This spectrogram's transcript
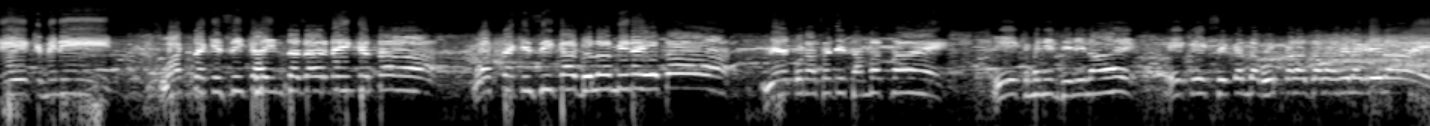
एक मिनिट. वक्त किसी का इंतजार नहीं करता. वक्त किसी का गुलामी नहीं होता. वेळ कोणासाठी थांबत नाही. एक मिनिट दिलेला आहे. एक एक सेकंद भूतकाळात जमा व्हावे लागलेला आहे.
